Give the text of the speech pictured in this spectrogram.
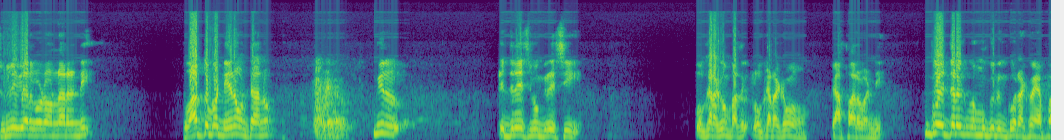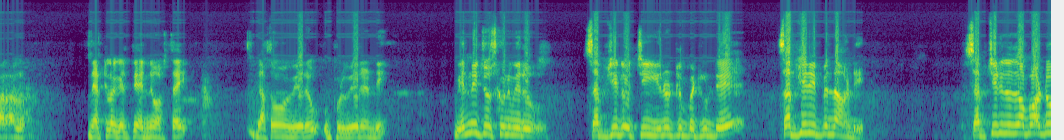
సునీల్ గారు కూడా ఉన్నారండి. వారితో పాటు నేను ఉంటాను. మీరు ఇద్దరేసి ముగ్గురేసి ఒక రకం పథ ఒక రకం వ్యాపారం అండి. ఇంకో ఇద్దరు ముగ్గురు ఇంకో రకం వ్యాపారాలు. నెట్లోకి వెళ్తే అన్నీ వస్తాయి. గతం వేరు ఇప్పుడు వేరండి. ఇవన్నీ చూసుకుని మీరు సబ్సిడీ వచ్చి యూనిట్లు పెట్టుకుంటే సబ్సిడీ ఇప్పిందామండి. సబ్సిడీతో పాటు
